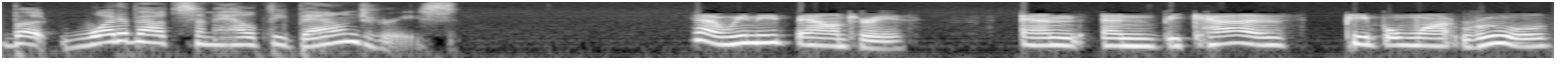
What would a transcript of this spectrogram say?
But what about some healthy boundaries? Yeah, we need boundaries. And and because people want rules,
